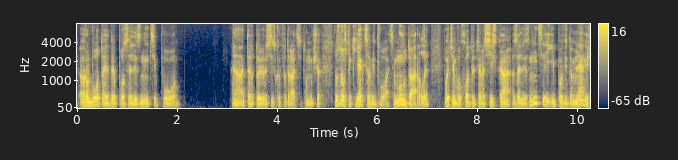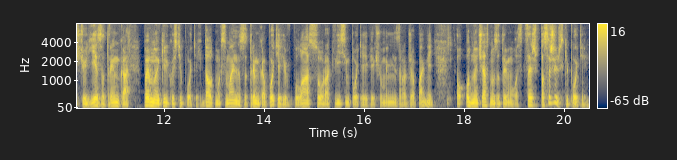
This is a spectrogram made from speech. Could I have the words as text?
робота йде по залізниці по території Російської Федерації, тому що ну знову ж таки, як це відбувається? Ми ударили, потім виходить російська залізниця і повідомляє, що є затримка певної кількості потягів. Да, от максимальна затримка потягів була 48 потягів, якщо мені не зраджує пам'ять, одночасно затримувалася. Це ж пасажирські потяги.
